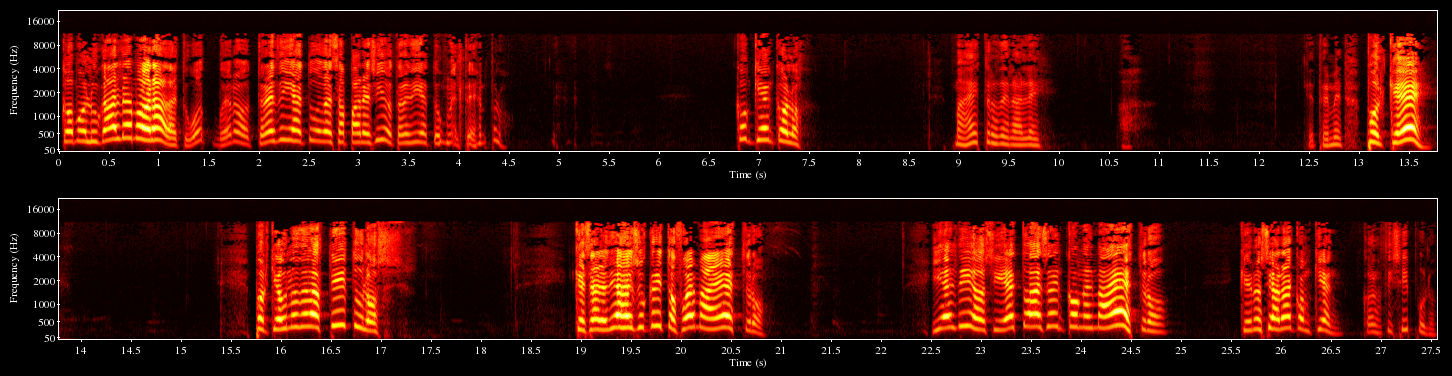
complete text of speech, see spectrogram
como lugar de morada. Estuvo, bueno, tres días estuvo desaparecido, tres días estuvo en el templo. ¿Con quién? Con los maestros de la ley. Ah, qué tremendo. ¿Por qué? Porque uno de los títulos que se le dio a Jesucristo fue maestro. Y él dijo, si esto hacen con el maestro, ¿qué no se hará con quién? Con los discípulos.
